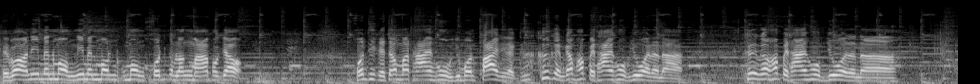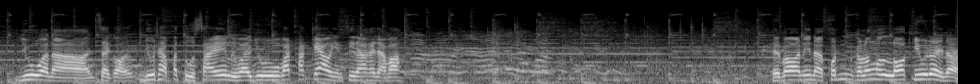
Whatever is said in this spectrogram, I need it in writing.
เห็นป่อันนี้แมันมองนี่แมันมองมองคนกำลังมาพวกเจ้า คนที่เขาเจ้ามาถ่ายรูปอยู่บนป้ายนี่แหละคือคือกันกับเขาไปถ่ายรูปยู่อะนะนะคือกันกับเขาไปถ่ายรูปยู่อะนะนะยู่อะนะใส่ก็อยู่แถวประตูไซหรือว่าอยู่วัดพระแก้วอย่างที่นะเข้าใจปะเห็นป่อันนี้นะคนกำลังรอคิวเลยนะ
